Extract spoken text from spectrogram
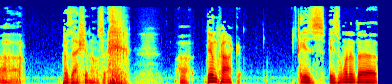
uh, uh, possession, I'll say. uh, Doomcock is is one of the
